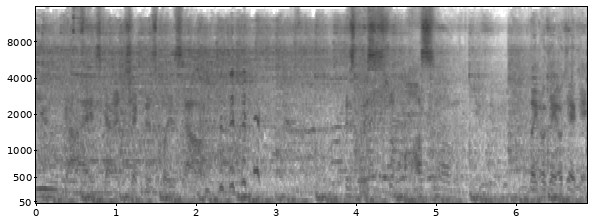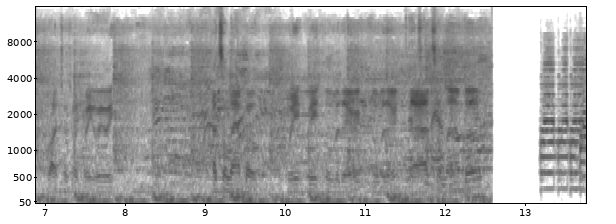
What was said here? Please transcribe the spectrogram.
You guys gotta check this place out. this place is so awesome. Like, okay, okay, okay. Watch, watch, watch. Wait, wait, wait. That's a Lambo. Wait, wait, over there, over there. That's, a Lambo. You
